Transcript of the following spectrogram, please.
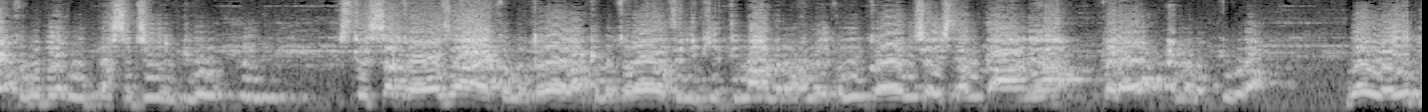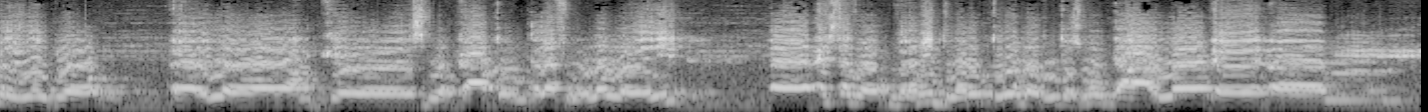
è comunque un passaggino in più. Stessa cosa è con Motorola, anche Motorola ti, richiede, ti mandano una mail con il codice, è istantanea, però è una rottura. Huawei per esempio, eh, io ho anche sbloccato un telefono Huawei, eh, è stata veramente una rottura, ho dovuto smontarlo e ehm,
